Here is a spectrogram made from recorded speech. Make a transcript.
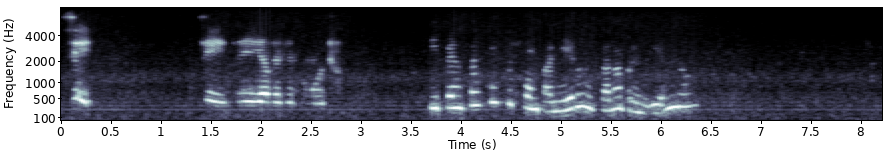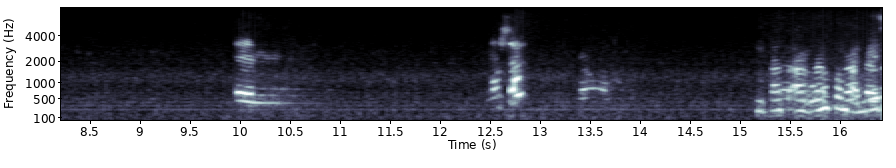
Sí, sí, sí, aprendiendo mucho. ¿Y pensás que tus compañeros están aprendiendo? Em, no sé, Quizás no, algunos compañeros,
